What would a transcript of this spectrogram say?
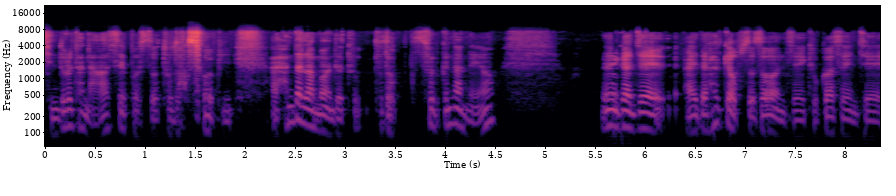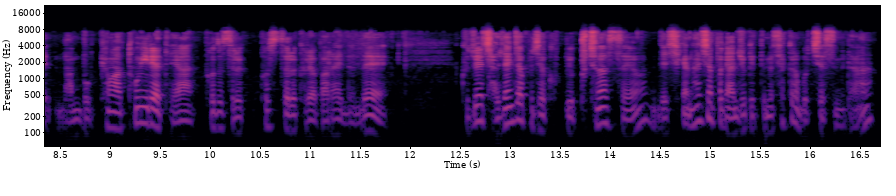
진도를 다 나갔어요. 벌써 도덕 수업이 아, 한달 남았는데 도, 도덕 수업 끝났네요. 그러니까 이제 아이들 할 게 없어서 이제 교과서에 이제 남북 평화 통일에 대한 포스터를 포스터를 그려봐라 했는데 그 중에 잘 된 작품 제가 붙여놨어요. 이제 시간 한 시간밖에 안 줬기 때문에 색깔을 못 칠했습니다.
